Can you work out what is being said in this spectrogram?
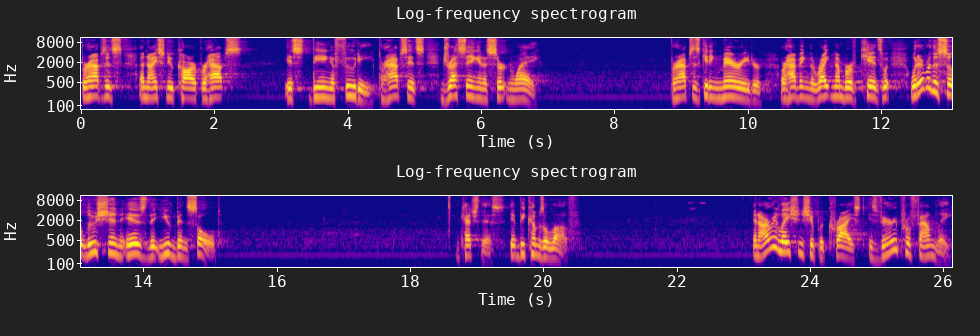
Perhaps it's a nice new car. Perhaps it's being a foodie. Perhaps it's dressing in a certain way. Perhaps it's getting married or, or having the right number of kids. Whatever the solution is that you've been sold. Catch this it becomes a love. And our relationship with Christ is very profoundly,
